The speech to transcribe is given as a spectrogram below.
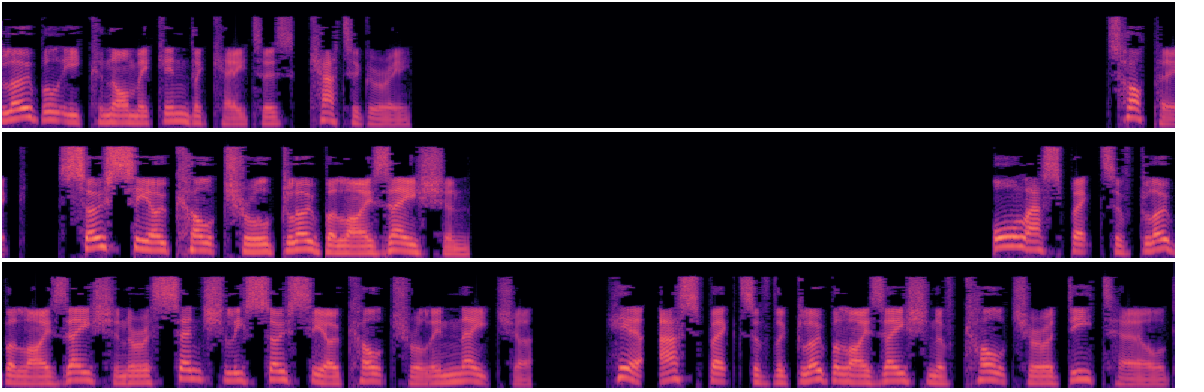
Global economic indicators category. Topic: Sociocultural globalization All aspects of globalization are essentially socio-cultural in nature. Here, aspects of the globalization of culture are detailed,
